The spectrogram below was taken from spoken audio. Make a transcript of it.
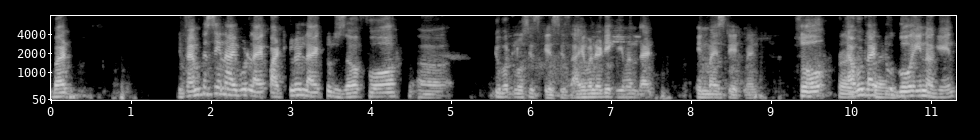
But Rifampicin, I would like particularly like to reserve for uh, tuberculosis cases. I have already given that in my statement. So right, I would like right. to go in again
